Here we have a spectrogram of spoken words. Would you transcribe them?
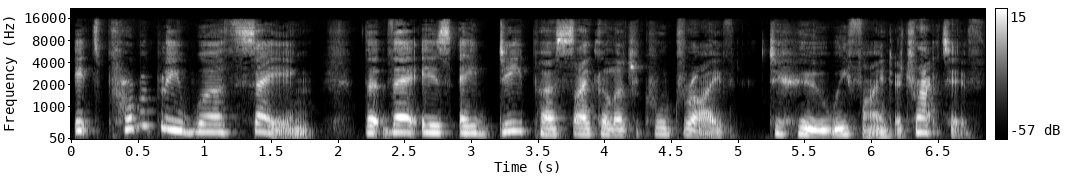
it's probably worth saying that there is a deeper psychological drive to who we find attractive.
